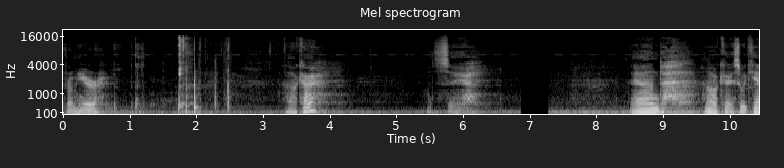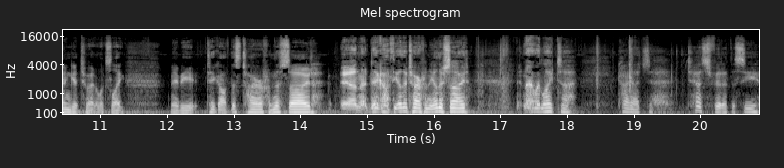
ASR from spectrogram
from here. Okay. See. And, okay, so we can get to it. It looks like maybe take off this tire from this side and then take off the other tire from the other side. And I would like to kind of test fit it to see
